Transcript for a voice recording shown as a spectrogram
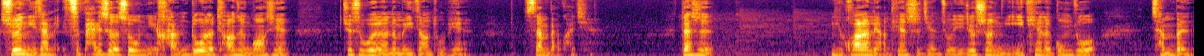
所以你在每次拍摄的时候，你很多的调整光线，就是为了那么一张图片，三百块钱，但是你花了两天时间做，也就是说你一天的工作成本。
